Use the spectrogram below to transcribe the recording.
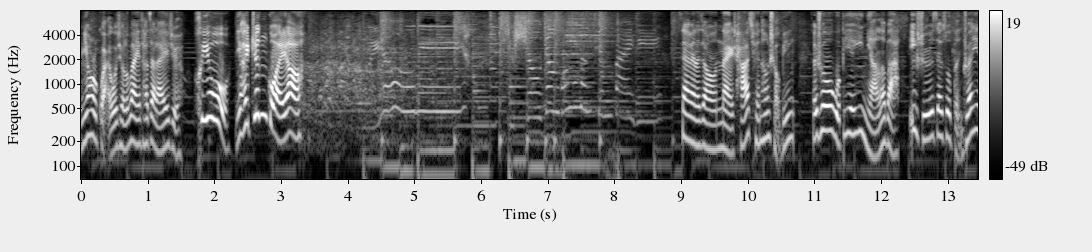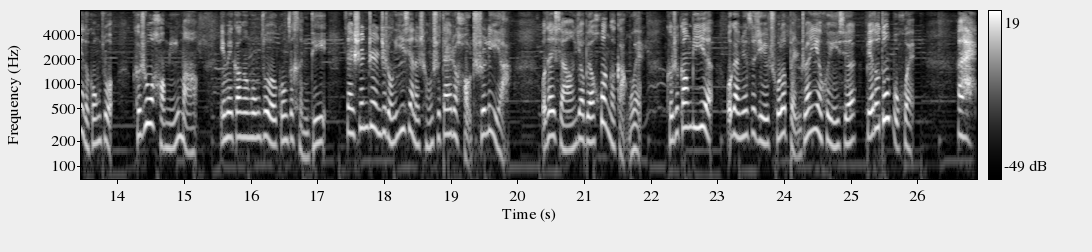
你要是拐过去了，万一他再来一句，嘿呦，你还真拐呀！下面呢叫奶茶全糖少冰，他说我毕业一年了吧，一直在做本专业的工作，可是我好迷茫。因为刚刚工作，工资很低，在深圳这种一线的城市待着好吃力呀。我在想要不要换个岗位，可是刚毕业，我感觉自己除了本专业会一些，别的都不会。唉，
